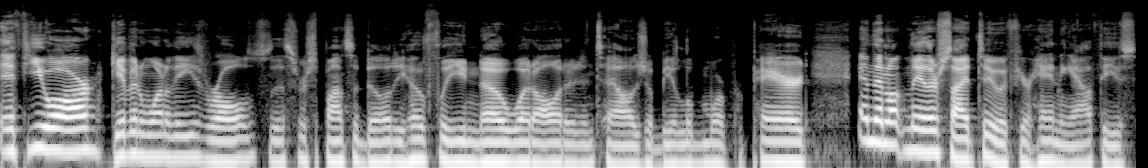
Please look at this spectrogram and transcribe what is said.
if you are given one of these roles, this responsibility, hopefully you know what all it entails. You'll be a little more prepared. And then on the other side, too, if you're handing out these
